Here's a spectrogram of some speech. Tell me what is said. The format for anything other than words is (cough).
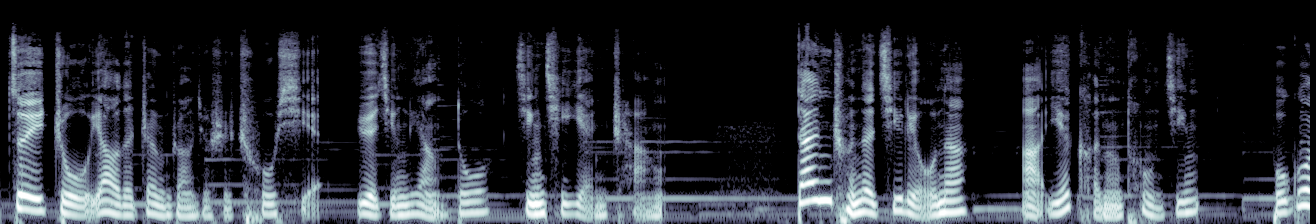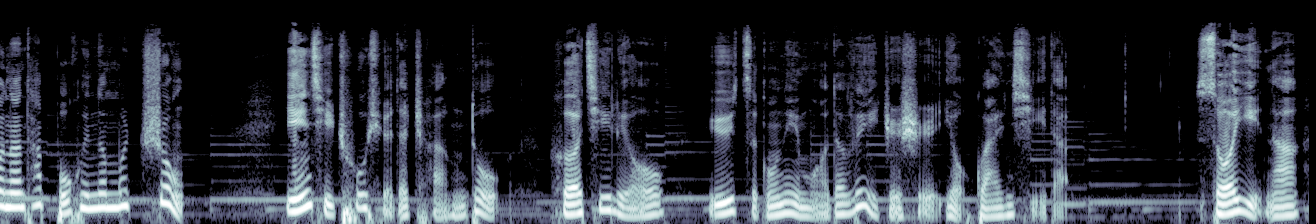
最主要的症状就是出血、月经量多、经期延长。单纯的肌瘤呢，啊，也可能痛经，不过呢，它不会那么重。引起出血的程度和肌瘤与子宫内膜的位置是有关系的。所以呢，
